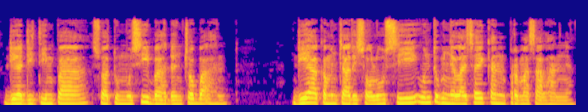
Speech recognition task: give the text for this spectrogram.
dia ditimpa suatu musibah dan cobaan, dia akan mencari solusi untuk menyelesaikan permasalahannya.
